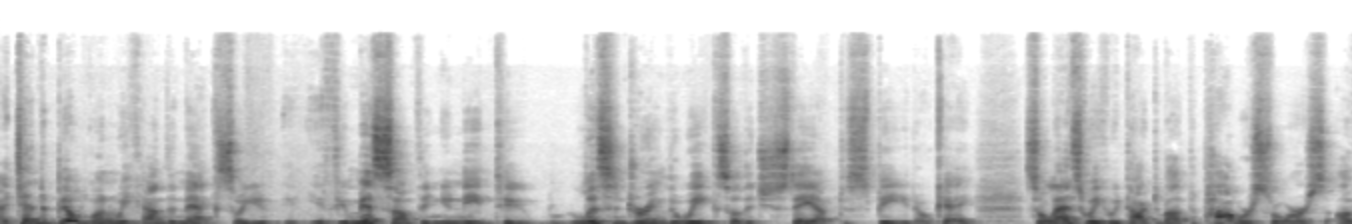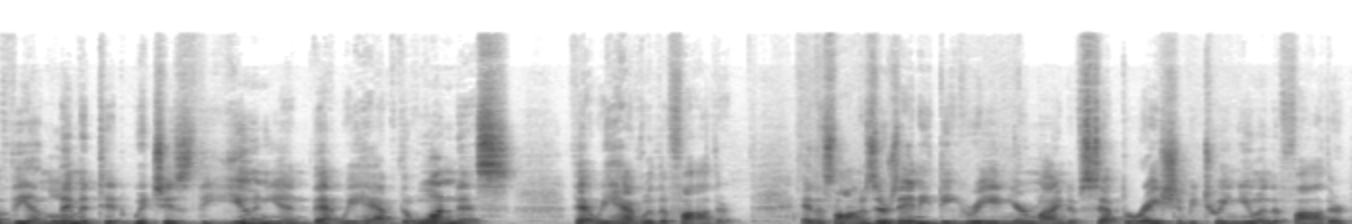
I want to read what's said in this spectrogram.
I tend to build one week on the next, so you if you miss something, you need to listen during the week so that you stay up to speed, okay? So last week we talked about the power source of the unlimited, which is the union that we have, the oneness that we have with the Father. And as long as there's any degree in your mind of separation between you and the Father,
